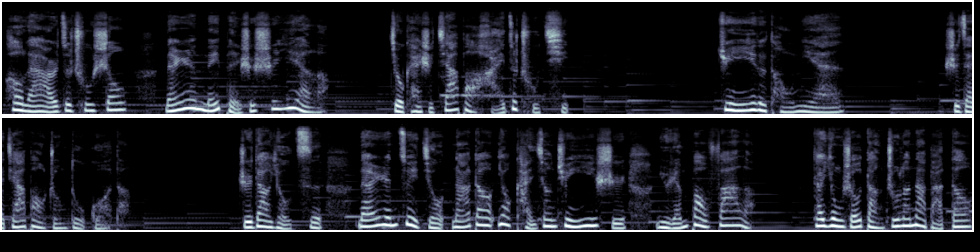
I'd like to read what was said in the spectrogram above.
后来儿子出生，男人没本事失业了，就开始家暴孩子出气。俊一的童年，是在家暴中度过的，直到有次男人醉酒拿刀要砍向俊一时，女人爆发了。他用手挡住了那把刀，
